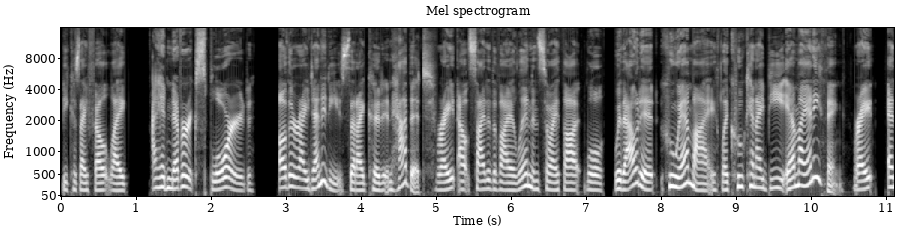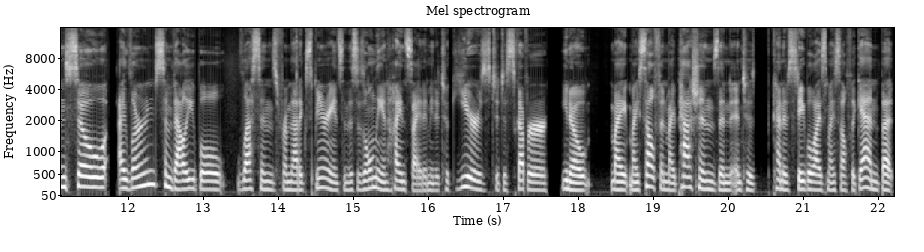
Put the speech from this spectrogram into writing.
because I felt like I had never explored other identities that I could inhabit, right, outside of the violin. And so I thought, well, without it, who am I? Like, who can I be? Am I anything, right? And so I learned some valuable lessons from that experience. And this is only in hindsight. I mean, it took years to discover, you know, my myself and my passions and, and to kind of stabilize myself again. But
